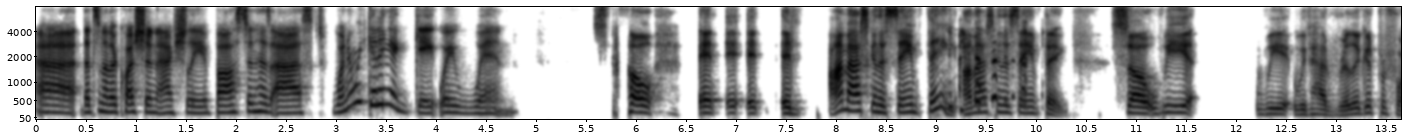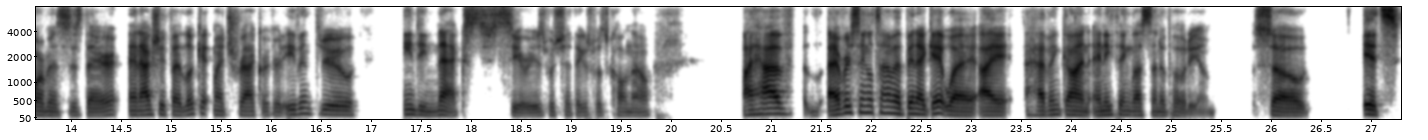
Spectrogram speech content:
Uh, that's another question actually. Boston has asked, when are we getting a Gateway win? So, and it it it I'm asking the same thing. I'm asking the same thing. So we we we've had really good performances there, and actually, if I look at my track record, even through Indy Next series, which I think is what's called now, I have every single time I've been at Gateway, I haven't gotten anything less than a podium. So it's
